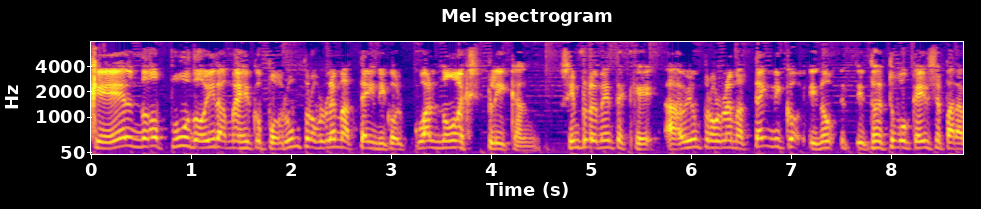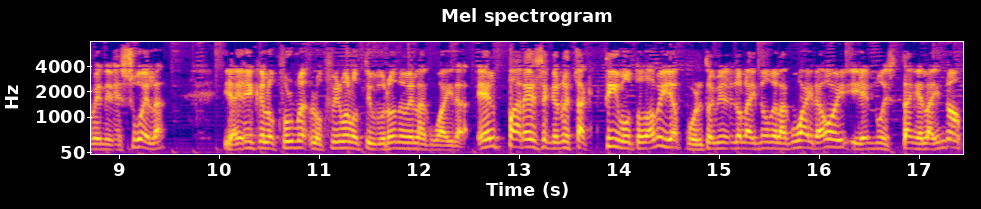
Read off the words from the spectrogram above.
que él no pudo ir a México por un problema técnico, el cual no explican. Simplemente que había un problema técnico y no, entonces tuvo que irse para Venezuela y ahí es que lo, firma, firman los tiburones de la Guaira. Él parece que no está activo todavía, porque estoy viendo el Aino de la Guaira hoy y él no está en el Aino.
